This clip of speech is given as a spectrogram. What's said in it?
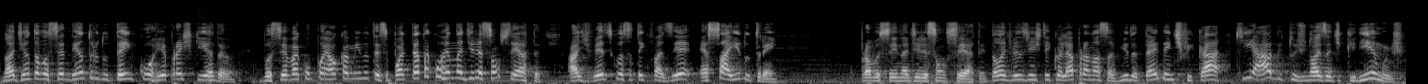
não adianta você dentro do trem correr para a esquerda. Você vai acompanhar o caminho do trem. Você pode até estar tá correndo na direção certa. Às vezes, o que você tem que fazer é sair do trem para você ir na direção certa. Então, às vezes, a gente tem que olhar para nossa vida até identificar que hábitos nós adquirimos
